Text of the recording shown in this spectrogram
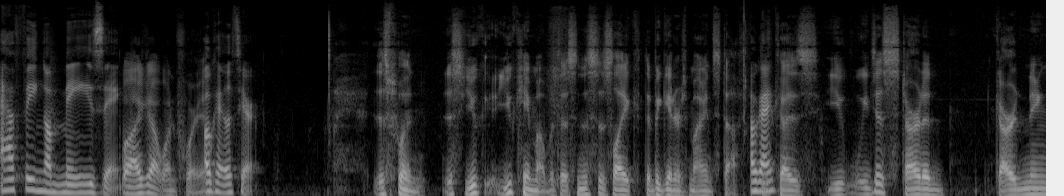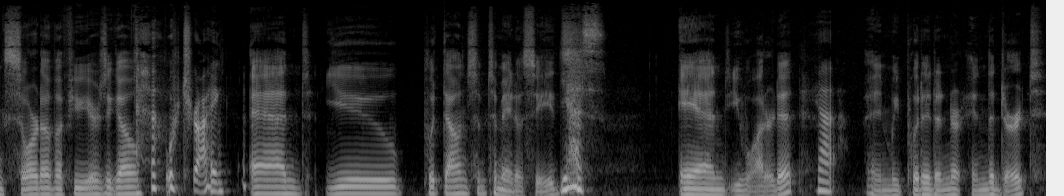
effing amazing. Well, I got one for you. okay let's hear it. This one, this you you came up with this, and this is like the beginner's mind stuff. Okay. Because you we just started gardening sort of a few years ago, we're trying. And you put down some tomato seeds. yes. And you watered it, yeah. And we put it in, in the dirt,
